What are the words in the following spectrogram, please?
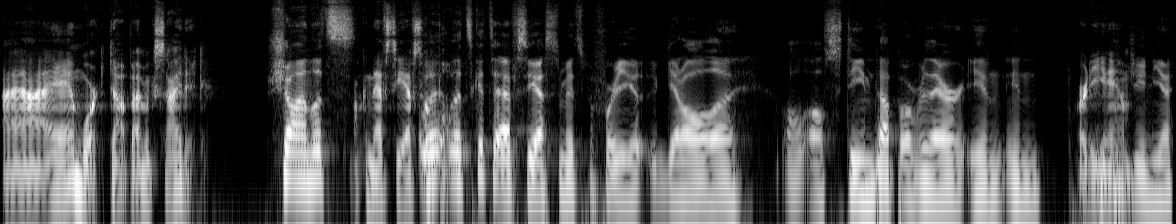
I, I am worked up. I'm excited. Sean, let's talking FCS football. Let, us get to FC estimates before you get, get all, uh, all, all steamed up over there in in, Already in am. Virginia.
